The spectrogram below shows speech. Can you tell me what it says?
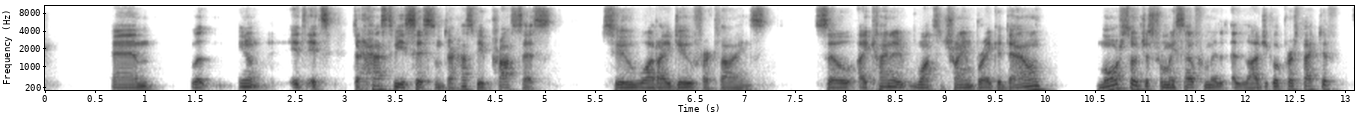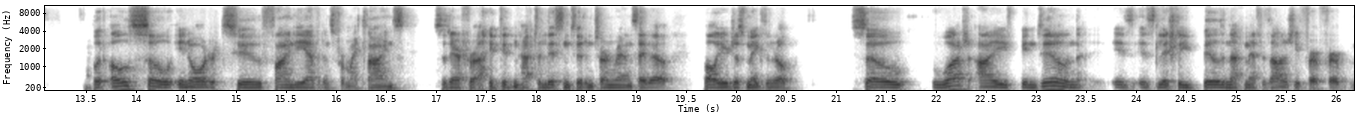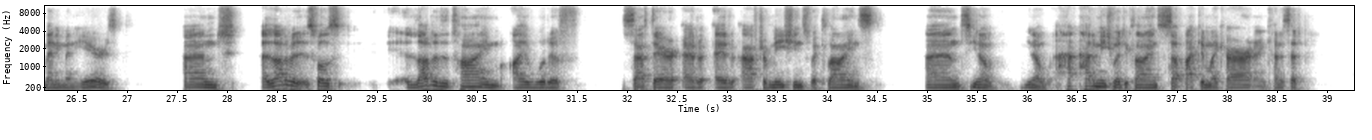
um, well, you know, it, it's there has to be a system, there has to be a process to what I do for clients. So I kind of want to try and break it down, more so just for myself from a, a logical perspective, but also in order to find the evidence for my clients. So therefore, I didn't have to listen to them turn around and say, "Well, Paul, you're just making it up." So what I've been doing is is literally building that methodology for for many many years, and a lot of it, I suppose, a lot of the time I would have sat there at, at, after meetings with clients, and you know, you know, had a meeting with the clients, sat back in my car, and kind of said,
